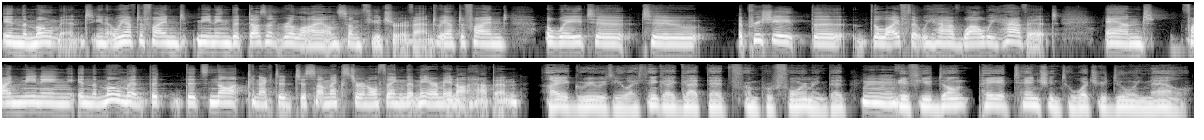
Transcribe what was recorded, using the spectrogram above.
in the moment. You know we have to find meaning that doesn't rely on some future event. We have to find a way to to appreciate the the life that we have while we have it and find meaning in the moment that that's not connected to some external thing that may or may not happen I agree with you. I think I got that from performing that Hmm. if you don't pay attention to what you're doing now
